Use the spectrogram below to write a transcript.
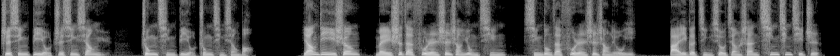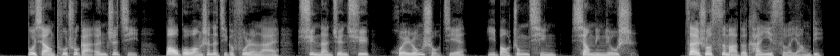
知心必有知心相与，钟情必有钟情相报。炀帝一生每事在妇人身上用情，行动在妇人身上留意，把一个锦绣江山轻轻弃置，不想突出感恩知己、报国亡身的几个妇人来殉难捐躯、毁容守节，以报钟情，乡民流史。再说司马德堪一死了，炀帝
